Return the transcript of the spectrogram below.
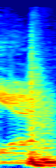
Yeah.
